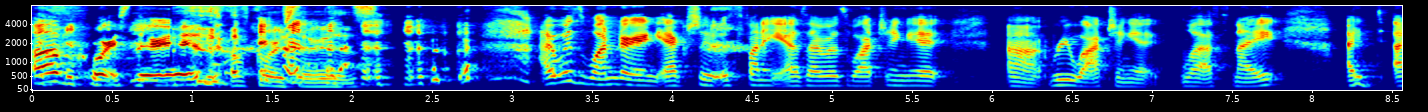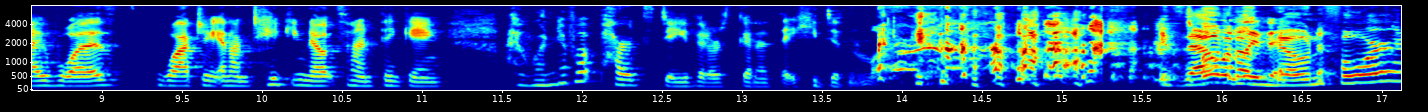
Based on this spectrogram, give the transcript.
Of course, there is. Of course, there is. I was wondering. Actually, it was funny as I was watching it, uh, rewatching it last night. I I was watching and I'm taking notes and I'm thinking, I wonder what parts David is going to say he didn't like. Is that what I'm did. known for?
